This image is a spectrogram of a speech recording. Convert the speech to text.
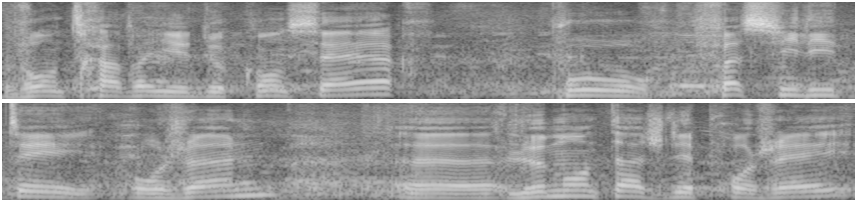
vont travailler de concert pour faciliter aux jeunes euh, le montage des projets,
